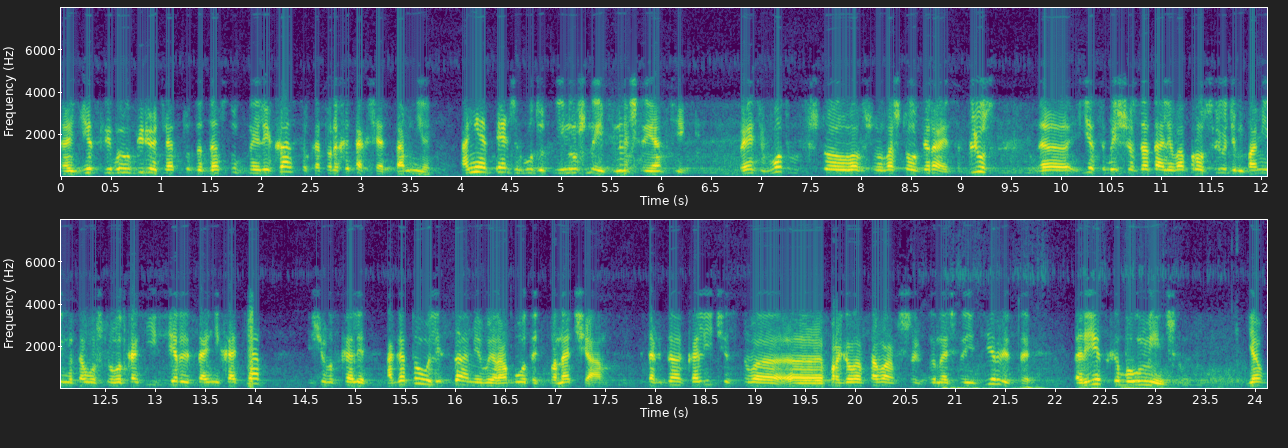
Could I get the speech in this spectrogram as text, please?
Э, Если вы уберете оттуда доступные лекарства, которых и так сейчас там нет, они опять же будут не нужны, эти ночные аптеки. Понимаете, вот что, во, что- во что упирается. Плюс, э, если бы еще задали вопрос людям, помимо того, что вот какие сервисы они хотят, еще вы сказали, а готовы ли сами вы работать по ночам? Тогда количество э, проголосовавших за ночные сервисы резко бы уменьшилось. Я, у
